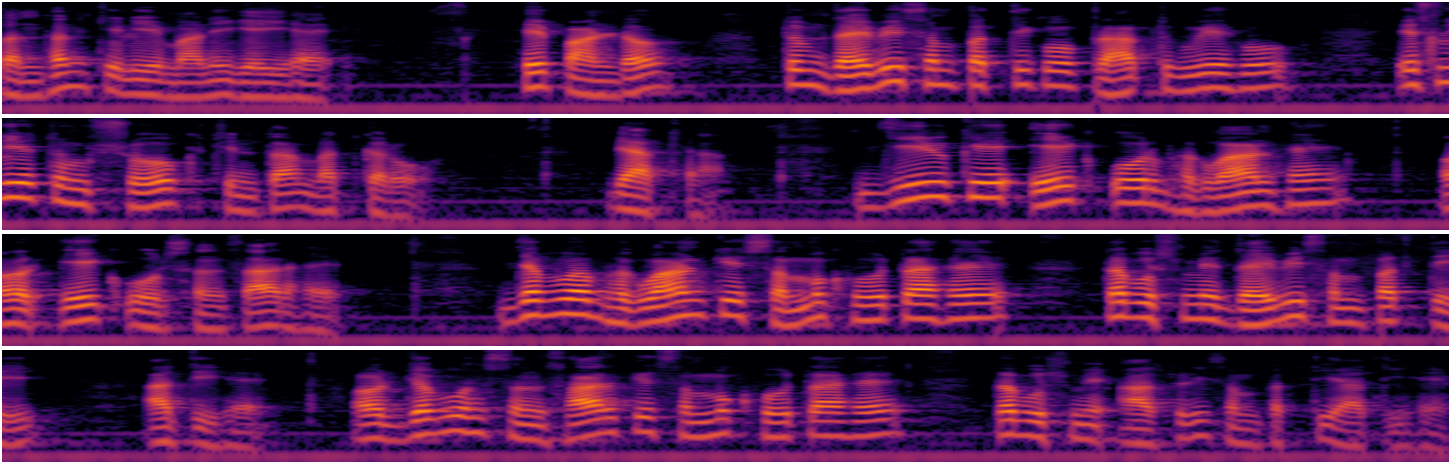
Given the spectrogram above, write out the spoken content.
बंधन के लिए मानी गई है। हे पांडव, तुम दैवी संपत्ति को प्राप्त हुए हो, इसलिए तुम शोक, चिंता मत करो। व्याख्या, जीव के एक ओर भगवान है और एक ओर संसार है। जब वह भगवान के सम्मुख होता है, तब उसमें दैवी संपत्ति आती है और जब वह संसार के सम्मुख होता है, तब उसमें आसुरी संपत्ति आती है।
